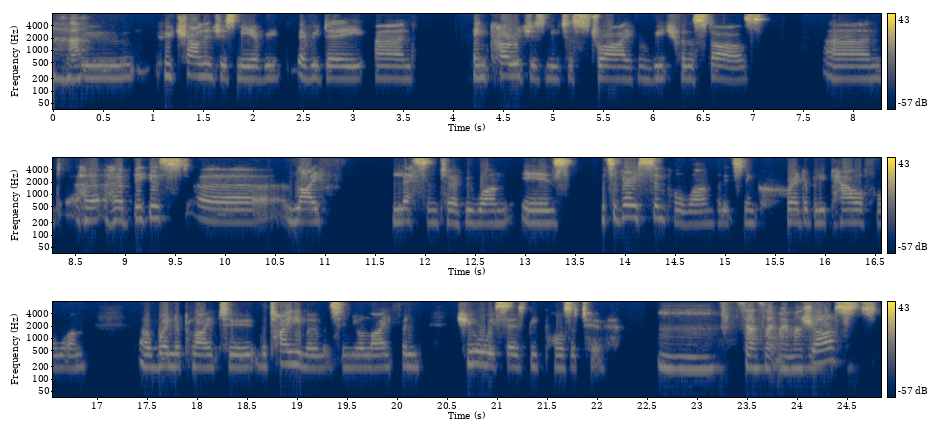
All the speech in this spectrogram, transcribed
uh-huh. who who challenges me every every day and encourages me to strive and reach for the stars. And her her biggest uh, life lesson to everyone is it's a very simple one, but it's an incredibly powerful one uh, when applied to the tiny moments in your life. And she always says, be positive. Mm, sounds like my mother. Just,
